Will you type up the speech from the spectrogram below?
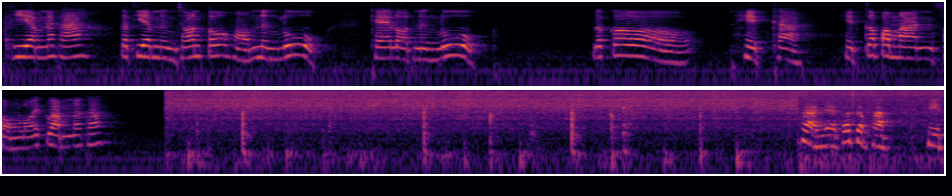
กระเทียมนะคะ กระเทียมหนึ่งช้อนโต๊ะหอมหนึ่งลูก แครอทหนึ่งลูก แล้วก็เห็ดค่ะ เห็ดก็ประมาณสองร้อยกรัมนะคะค่ะยายก็จะผัดเห็ด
